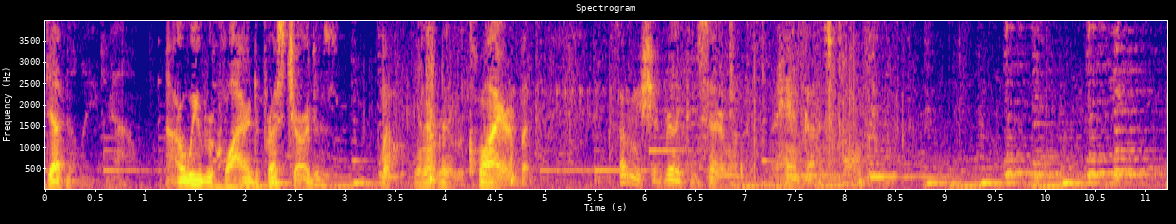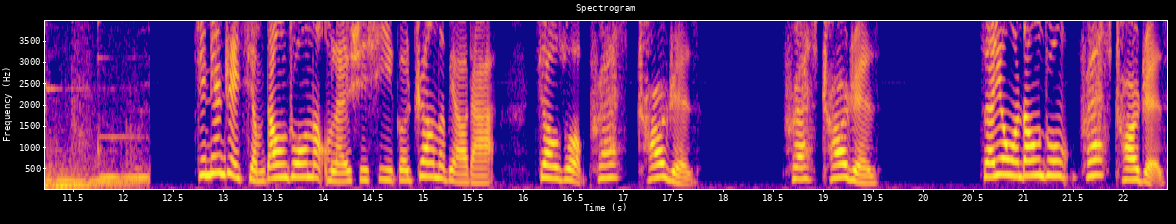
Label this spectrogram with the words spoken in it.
Definitely, yeah. Are we required to press charges? Well, you're not really required, but something you should really consider when a handgun is involved. 今天这期节目当中呢，我们来学习一个这样的表达，叫做 press charges。press charges，在英文当中，press charges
